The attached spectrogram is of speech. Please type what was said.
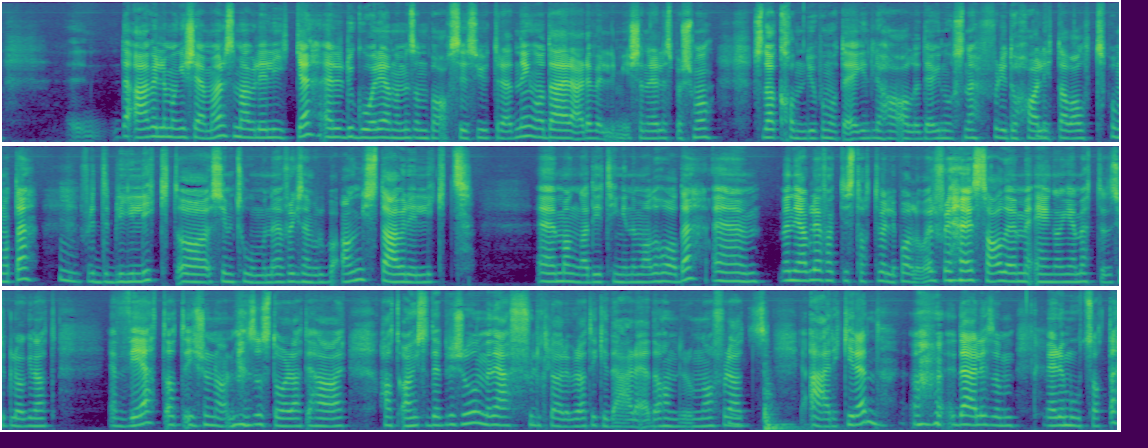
det er veldig mange skjemaer som er veldig like. Eller du går igjennom en sånn basisutredning, og der er det veldig mye generelle spørsmål. Så da kan du jo på en måte egentlig ha alle diagnosene, fordi du har litt av alt. på en måte. Mm. Fordi det blir likt, og symptomene f.eks. på angst det er veldig likt eh, mange av de tingene med ADHD. Eh, men jeg ble faktisk tatt veldig på alvor, for jeg sa det med en gang jeg møtte psykologen, at jeg vet at i journalen min så står det at jeg har hatt angst og depresjon, men jeg er fullt klar over at ikke det er det det handler om nå. For jeg er ikke redd. Det er liksom mer det motsatte.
